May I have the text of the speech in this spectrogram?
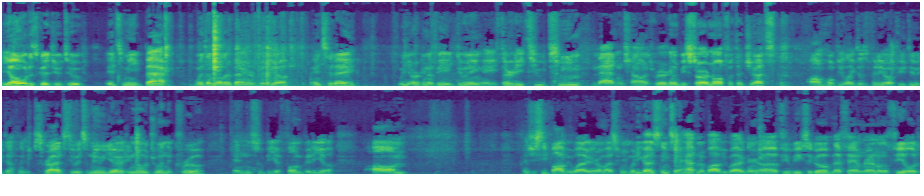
Yo, what is good, YouTube? It's me back with another banger video, and today we are going to be doing a 32 team Madden challenge. We're going to be starting off with the Jets. Um, hope you like this video. If you do, definitely subscribe to It's New Year. You know, join the crew, and this will be a fun video. Um, as you see Bobby Wagner on my screen, what do you guys think's to happen to Bobby Wagner? Uh, a few weeks ago, that fan ran on the field,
